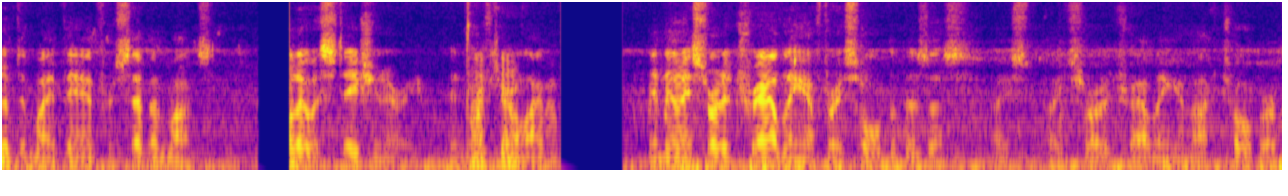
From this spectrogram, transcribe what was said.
I lived in my van for seven months, but I was stationary in North Okay. Carolina. And then I started traveling after I sold the business. I started traveling in October.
